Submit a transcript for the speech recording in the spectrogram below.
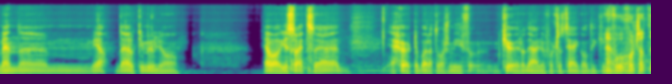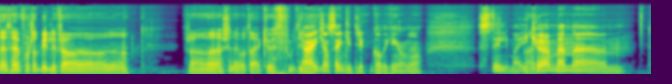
men øhm, ja, det er jo ikke mulig å Jeg var jo i Sveits, så jeg Jeg hørte bare at det var så mye køer, og det er det jo fortsatt, så jeg gadd ikke Jeg får fortsatt, jeg ser fortsatt bilder fra Fra Genéve at det er kø. Ja, ikke sant, jeg gidder ikke, gadd ikke engang å stille meg i kø, men uh,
